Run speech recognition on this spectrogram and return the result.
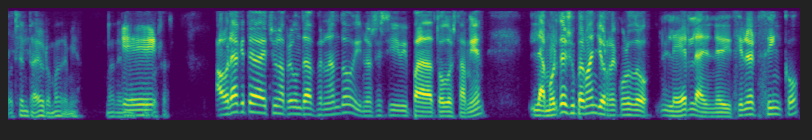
80 euros, madre mía. Madre mía, Eh, qué cosas. Ahora que te ha hecho una pregunta Fernando, y no sé si para todos también, la muerte de Superman yo recuerdo leerla en ediciones 5,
